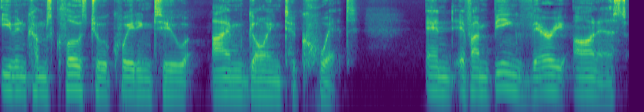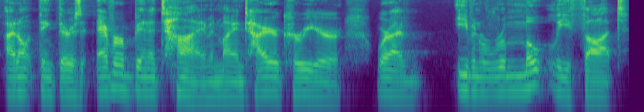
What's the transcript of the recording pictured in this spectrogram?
even comes close to equating to I'm going to quit. And if I'm being very honest, I don't think there's ever been a time in my entire career where I've even remotely thought,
